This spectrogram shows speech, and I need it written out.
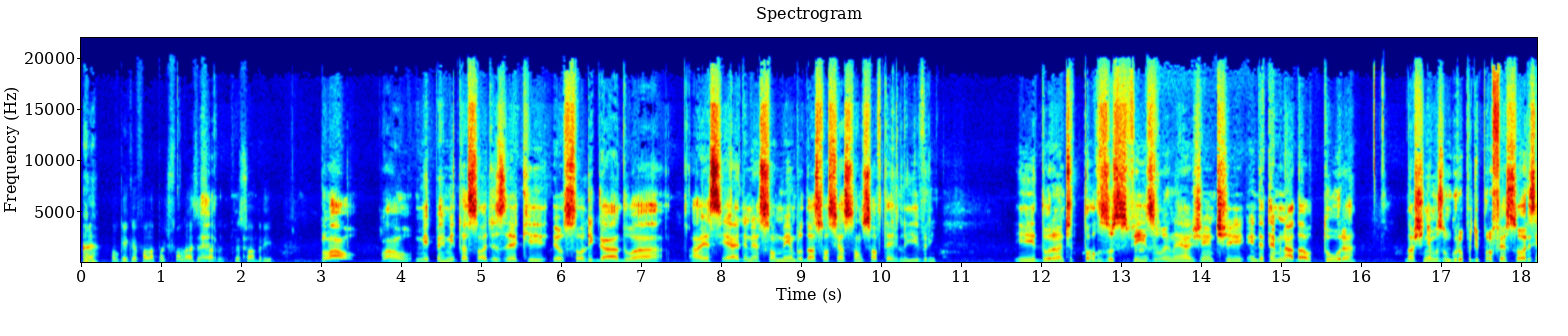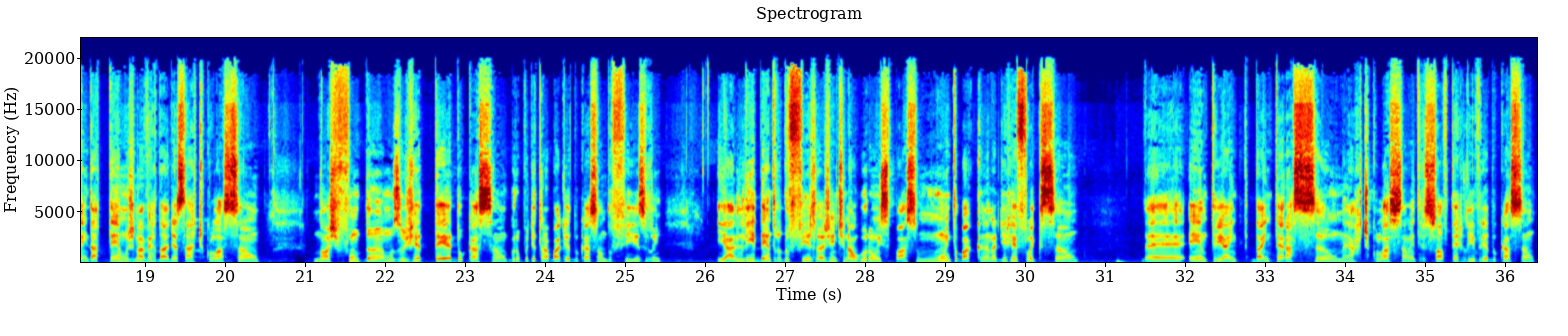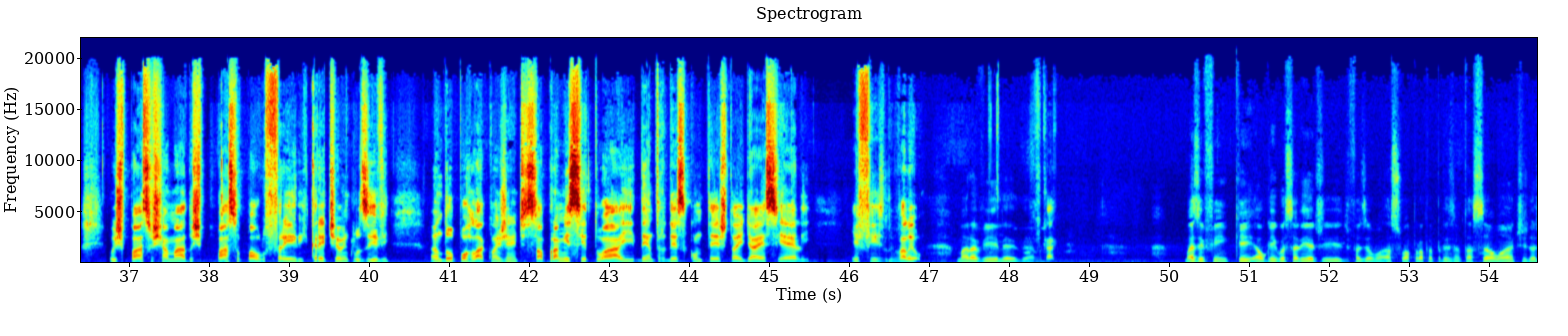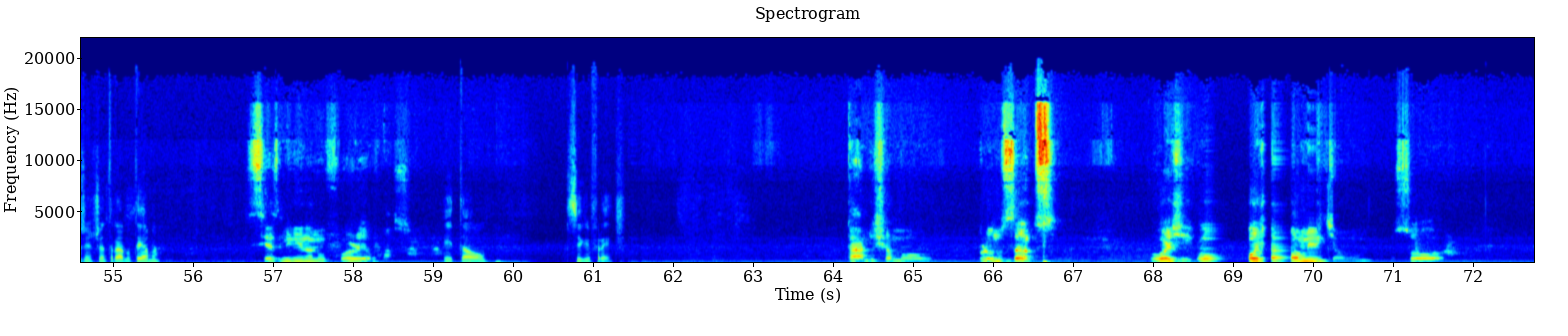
Alguém quer falar? Pode falar, você é, sabe que é só abrir. Blau, Blau, me permita só dizer que eu sou ligado à a, SL, né? Sou membro da Associação Software Livre. E durante todos os FISL, né, a gente, em determinada altura, nós tínhamos um grupo de professores, ainda temos, na verdade, essa articulação. Nós fundamos o GT Educação, Grupo de Trabalho de Educação do FISL, e ali dentro do FISL a gente inaugurou um espaço muito bacana de reflexão é, entre a da interação, né, articulação entre software livre e educação, o espaço chamado Espaço Paulo Freire. Creteu, inclusive, andou por lá com a gente. Só para me situar aí dentro desse contexto aí de ASL e FISL. Valeu. Maravilha, Ivana. Mas enfim, que, alguém gostaria de, de fazer uma, a sua própria apresentação antes da gente entrar no tema? Se as meninas não for, eu faço. Então, siga em frente. Tá, me chamou Bruno Santos. Hoje, hoje atualmente eu sou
